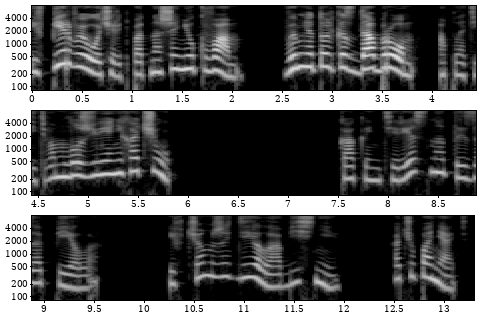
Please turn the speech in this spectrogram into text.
И в первую очередь по отношению к вам. Вы мне только с добром, а платить вам ложью я не хочу. Как интересно ты запела. И в чем же дело, объясни. Хочу понять.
